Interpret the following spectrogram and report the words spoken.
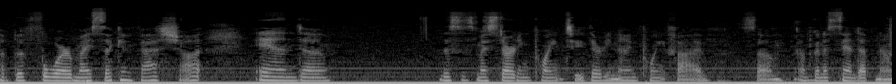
a before my second fast shot, and uh, this is my starting point, 239.5. So I'm going to stand up now.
